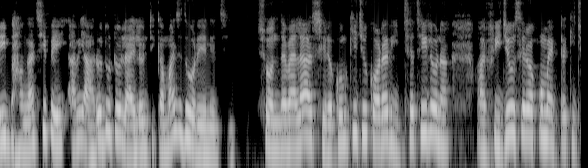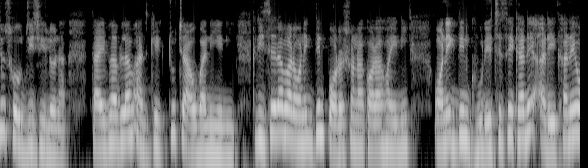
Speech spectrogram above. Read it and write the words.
এই ভাঙা ছিপেই আমি আরও দুটো লাইলন টিকা মাছ ধরে এনেছি। সন্ধ্যাবেলা আর সেরকম কিছু করার ইচ্ছা ছিল না, আর ফ্রিজেও সেরকম একটা কিছু সবজি ছিল না। তাই ভাবলাম আজকে একটু চাও বানিয়ে নিই। ক্রিসের আবার অনেক দিন পড়াশোনা করা হয়নি অনেক দিন ঘুরেছে সেখানে আর এখানেও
